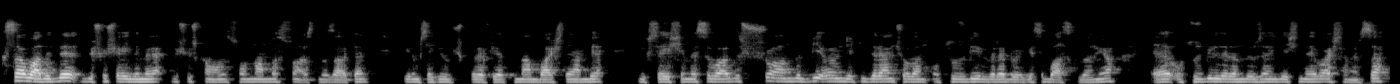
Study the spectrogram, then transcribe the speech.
Kısa vadede düşüş eğilimi, düşüş kanalı sonlanması sonrasında zaten 28,5 lira fiyatından başlayan bir yükseliş ivmesi vardı. Şu anda bir önceki direnç olan 31 lira bölgesi baskılanıyor. Eğer 31 liranın da üzerine geçilmeye başlanırsa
